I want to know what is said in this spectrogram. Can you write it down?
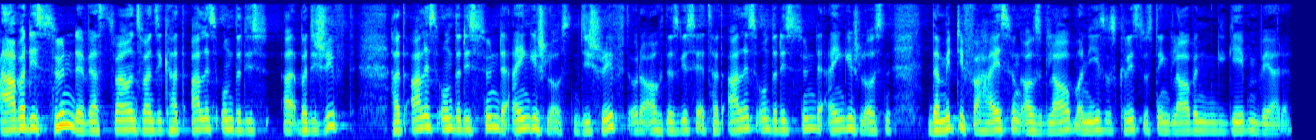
Aber die Sünde, Vers 22, hat alles unter die, aber die Schrift hat alles unter die Sünde eingeschlossen. Die Schrift oder auch das Gesetz hat alles unter die Sünde eingeschlossen, damit die Verheißung aus Glauben an Jesus Christus den Glaubenden gegeben wäre.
